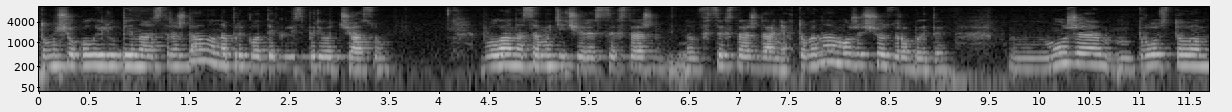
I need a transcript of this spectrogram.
Тому що коли людина страждала, наприклад, якийсь період часу, була на самоті через цих страж... в цих стражданнях, то вона може що зробити? Може просто,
